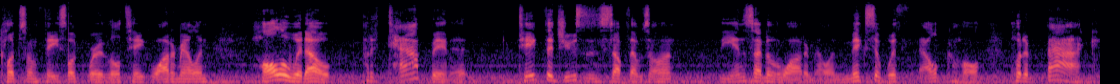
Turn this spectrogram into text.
clips on Facebook where they'll take watermelon, hollow it out, put a tap in it, take the juices and stuff that was on the inside of the watermelon, mix it with alcohol, put it back,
